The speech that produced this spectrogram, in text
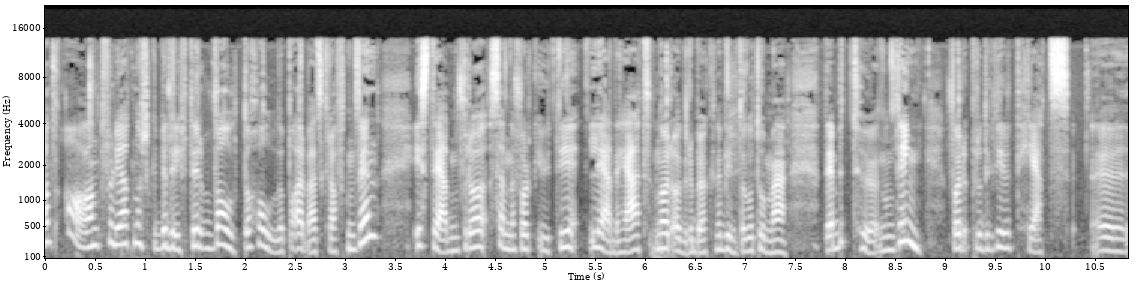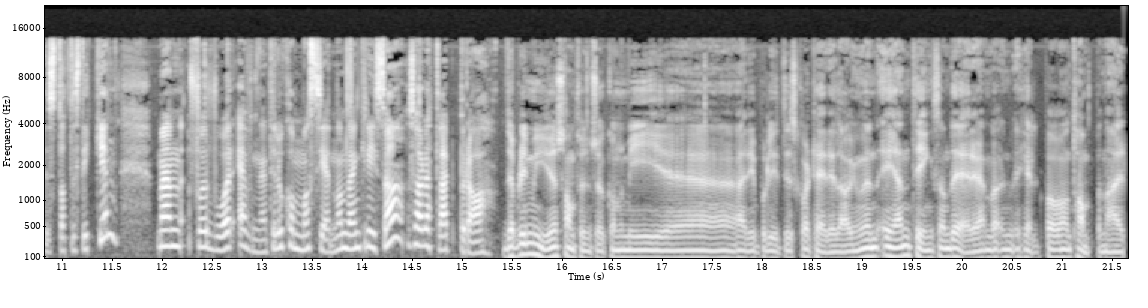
Blant annet fordi at norske bedrifter valgte å holde på arbeidskraften sin istedenfor å sende folk ut i ledighet når ordrebøkene begynte å gå tomme. Det betød noen ting for produktivitetsstatistikken, men for vår evne til å komme oss gjennom den krisa, så har dette vært bra. Det blir mye samfunnsøkonomi eh, her i Politisk kvarter i dag. Men én ting som dere, helt på tampen her,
